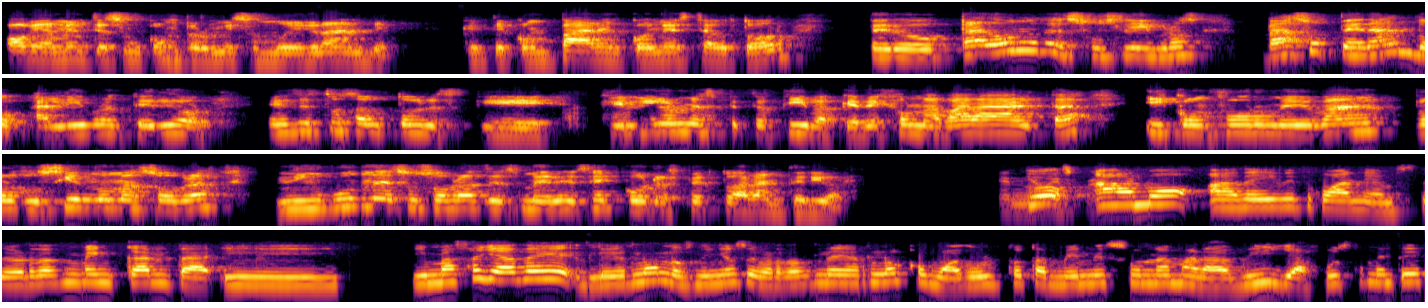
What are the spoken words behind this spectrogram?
Obviamente es un compromiso muy grande que te comparen con este autor, pero cada uno de sus libros va superando al libro anterior. Es de estos autores que generan una expectativa, que deja una vara alta y conforme van produciendo más obras, ninguna de sus obras desmerece con respecto a la anterior. Yo amo a David Williams, de verdad me encanta y, y más allá de leerlo a los niños, de verdad leerlo como adulto también es una maravilla, justamente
